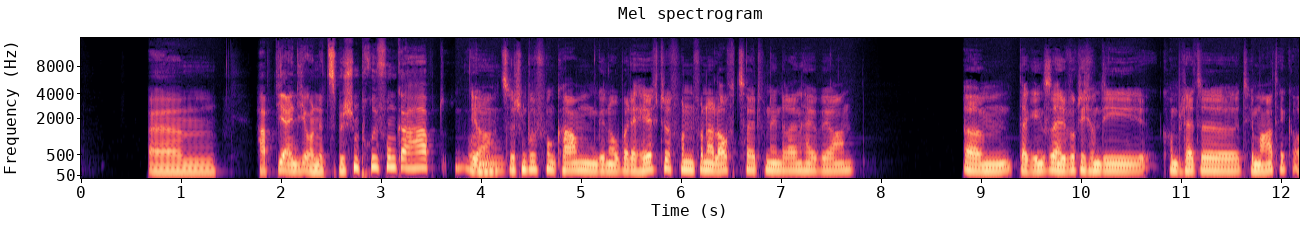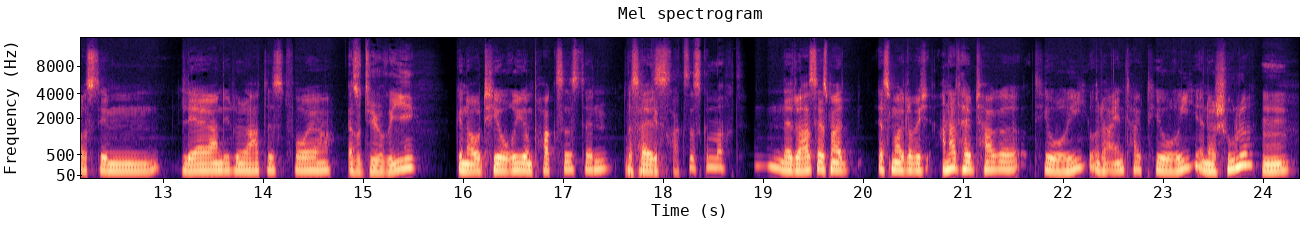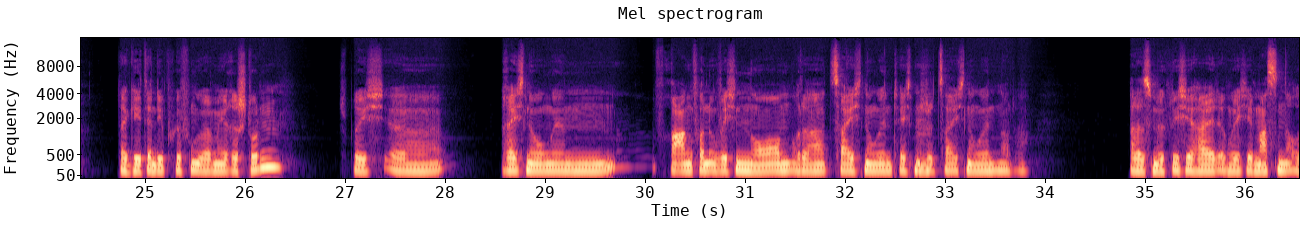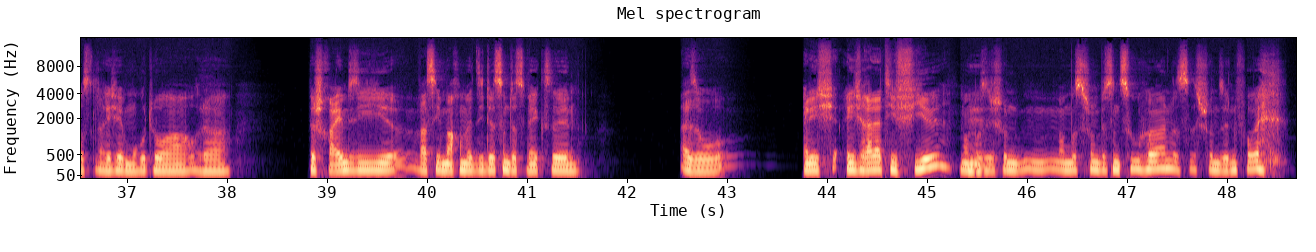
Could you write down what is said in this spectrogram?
Ähm, Habt ihr eigentlich auch eine Zwischenprüfung gehabt? Ja, Zwischenprüfung kam genau bei der Hälfte von, von der Laufzeit von den dreieinhalb Jahren. Ähm, da ging es halt wirklich um die komplette Thematik aus den Lehrjahren, die du da hattest vorher. Also Theorie. Genau, Theorie und Praxis denn. Was Das habt ihr heißt, Praxis gemacht? ne, du hast erstmal, erstmal, glaube ich, anderthalb Tage Theorie oder einen Tag Theorie in der Schule. Mhm. Da geht dann die Prüfung über mehrere Stunden. Sprich, äh, Rechnungen, Fragen von irgendwelchen Normen oder Zeichnungen, technische Mhm. Zeichnungen oder alles Mögliche halt, irgendwelche Massenausgleiche, im Motor oder beschreiben sie, was sie machen, wenn sie das und das wechseln. Also eigentlich, eigentlich relativ viel. Man Mhm. muss sich schon, man muss schon ein bisschen zuhören, das ist schon sinnvoll.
